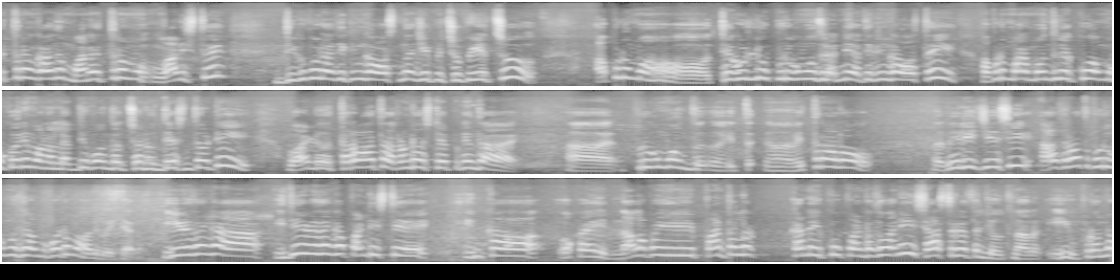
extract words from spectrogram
ఇత్తనం కాదు మన ఇత్తనం వాడిస్తే దిగుబడి అధికంగా వస్తుందని చెప్పి చూపించచ్చు అప్పుడు మా తెగుళ్ళు పురుగు మందులు అన్నీ అధికంగా వస్తాయి. అప్పుడు మన మందులు ఎక్కువ అమ్ముకొని మనం లబ్ధి పొందొచ్చు అనే ఉద్దేశంతో వాళ్ళు తర్వాత రెండో స్టెప్ కింద పురుగు మందు విత్తనాలు రిలీజ్ చేసి ఆ తర్వాత పురుగు మందులు అమ్ముకోవడం మొదలుపెట్టారు. ఈ విధంగా ఇదే విధంగా పండిస్తే ఇంకా ఒక నలభై పంటలకు కన్నా ఎక్కువ పండదు అని శాస్త్రవేత్తలు చెబుతున్నారు. ఈ ఇప్పుడున్న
